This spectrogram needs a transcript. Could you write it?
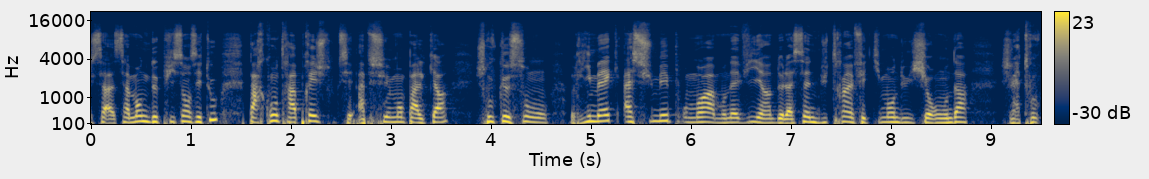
ça, ça manque de puissance et tout. Par contre après, je trouve que c'est absolument pas le cas. Je trouve que son remake assumé pour moi, à mon avis, hein, de la scène du train effectivement du Ichiro Honda, je la trouve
